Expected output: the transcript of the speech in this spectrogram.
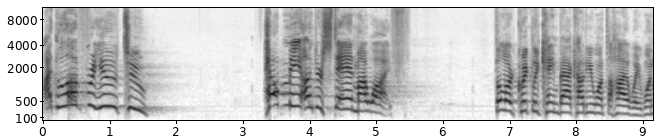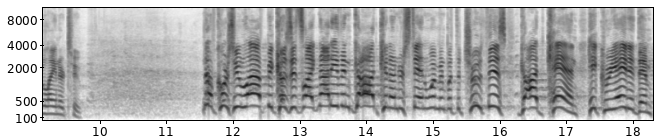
I'd love for you to help me understand my wife. The Lord quickly came back. How do you want the highway, one lane or two? Now, of course, you laugh because it's like not even God can understand women, but the truth is, God can. He created them,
